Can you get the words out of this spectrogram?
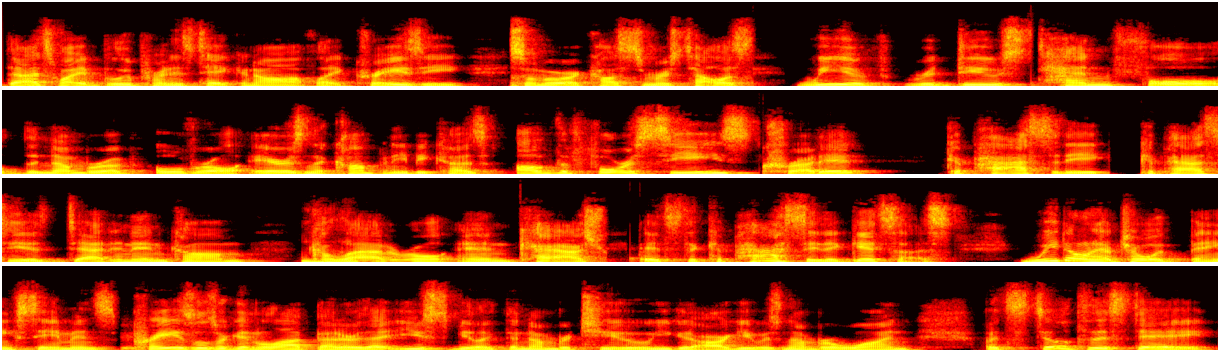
that's why Blueprint has taken off like crazy. Some of our customers tell us we have reduced tenfold the number of overall errors in the company because of the four C's: credit, capacity. Capacity is debt and income. Mm-hmm. Collateral and cash. It's the capacity that gets us. We don't have trouble with bank statements. Appraisals are getting a lot better. That used to be like the number two. You could argue it was number one. But still to this day,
